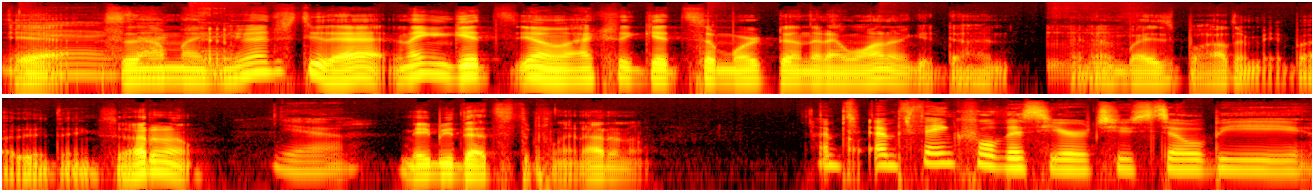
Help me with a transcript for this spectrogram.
Yeah. so then I'm like, exactly. maybe I just do that, and I can get you know actually get some work done that I want to get done, and Mhm. nobody's bothering me about anything. So I don't know. Yeah. Maybe that's the plan. I don't know. I'm I'm thankful this year to still be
